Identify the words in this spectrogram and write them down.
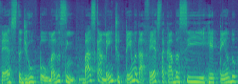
festa de RuPaul. Mas assim, basicamente o tema da festa acaba se retendo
